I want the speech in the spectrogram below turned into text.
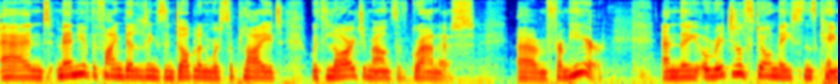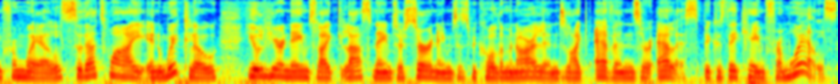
And many of the fine buildings in Dublin were supplied with large amounts of granite. Um, from here. And the original stonemasons came from Wales. So that's why in Wicklow, you'll hear names like last names or surnames, as we call them in Ireland, like Evans or Ellis, because they came from Wales.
